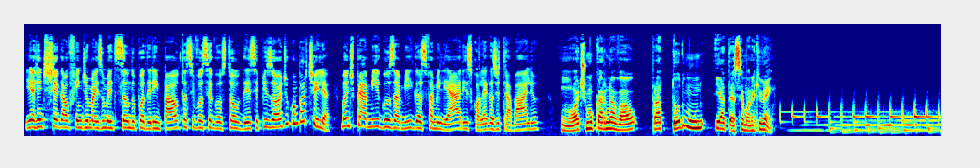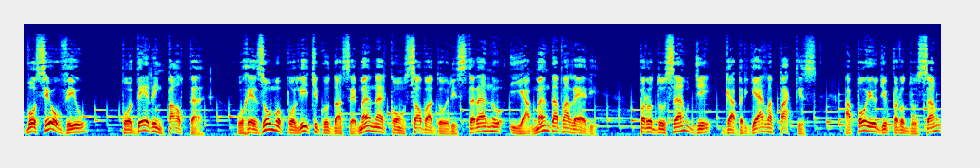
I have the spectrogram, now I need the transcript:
E a gente chega ao fim de mais uma edição do Poder em Pauta. Se você gostou desse episódio, compartilha. Mande para amigos, amigas, familiares, colegas de trabalho. Um ótimo carnaval para todo mundo e até semana que vem. Você ouviu Poder em Pauta o resumo político da semana com Salvador Estrano e Amanda Valeri. Produção de Gabriela Paques. Apoio de produção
